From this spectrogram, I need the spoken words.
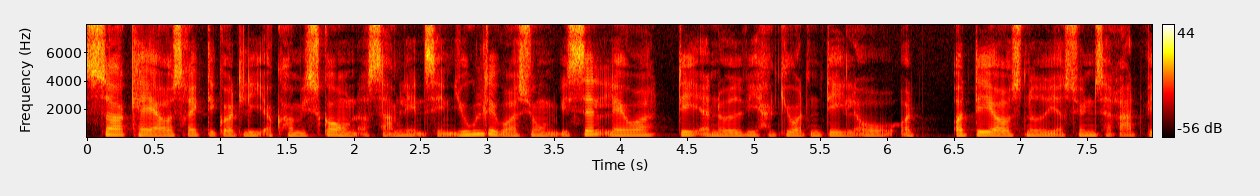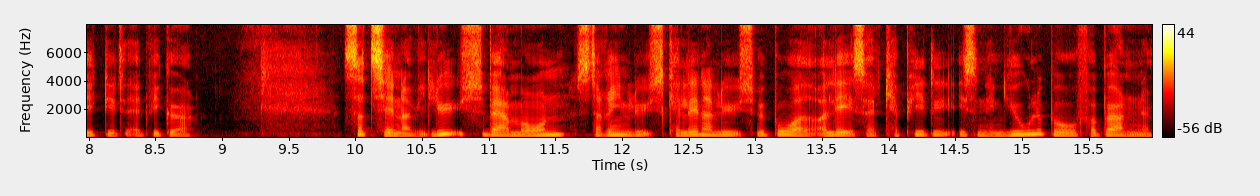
så kan jeg også rigtig godt lide at komme i skoven og samle ind til en juledekoration, vi selv laver. Det er noget, vi har gjort en del år, og, og det er også noget, jeg synes er ret vigtigt, at vi gør. Så tænder vi lys hver morgen, starinlys, kalenderlys ved bordet og læser et kapitel i sådan en julebog for børnene.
